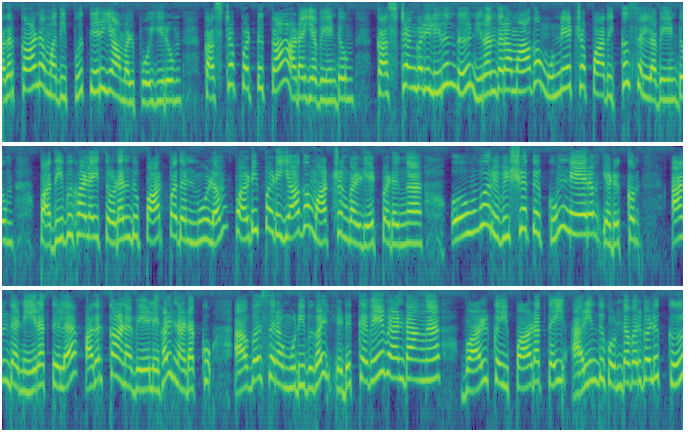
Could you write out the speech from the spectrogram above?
அதற்கான மதிப்பு தெரியாமல் போயிடும் கஷ்டப்பட்டு தான் அடைய வேண்டும். கஷ்டங்களில் இருந்து நிரந்தரமாக முன்னேற்ற பாதைக்கு செல்ல வேண்டும். பதிவுகளை தொடர்ந்து பார்ப்பதன் மூலம் படிப்படியாக மாற்றங்கள் ஏற்படுங்க. ஒவ்வொரு விஷயத்துக்கும் நேரம் எடுக்கும். அந்த நேரத்தில் அதற்கான வேலைகள் நடக்கும். அவசர முடிவுகள் எடுக்கவே வேண்டாங்க. வாழ்க்கை பாடத்தை அறிந்து கொண்டவர்களுக்கு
